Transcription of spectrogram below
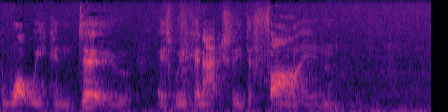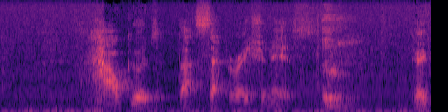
And what we can do is we can actually define how good that separation is. okay?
